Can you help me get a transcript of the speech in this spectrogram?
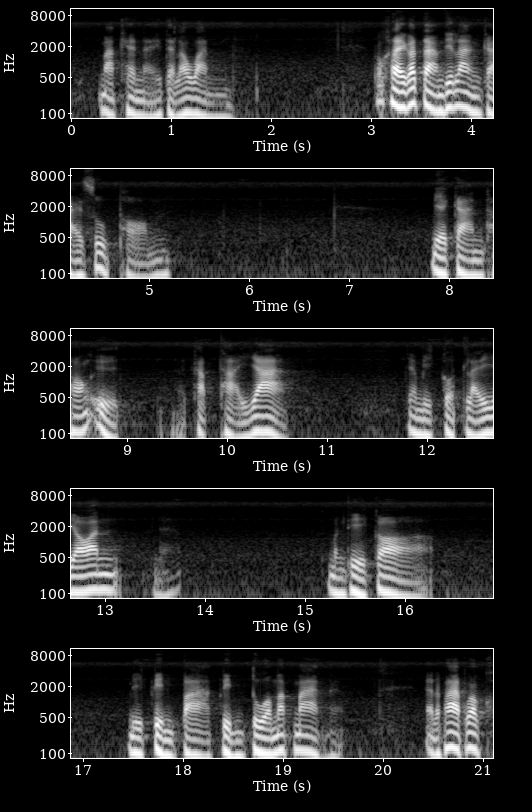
ำมากแค่ไหนแต่ละวัน เพราะใครก็ตามที่ร่างกายสูบผอม มีอาการท้องอืดขับถ่ายยาก ยังมีกรดไหลย้อนนะบางทีก็มีกลิ่นปากกลิ่นตัวมากๆนะอัตภาพก็ข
